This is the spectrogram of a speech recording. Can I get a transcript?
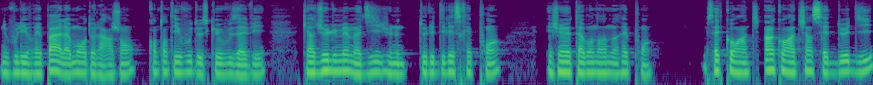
Ne vous livrez pas à l'amour de l'argent, contentez-vous de ce que vous avez car Dieu lui-même a dit, je ne te le délaisserai point, et je ne t'abandonnerai point. 1 Corinthiens 7.2 dit,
